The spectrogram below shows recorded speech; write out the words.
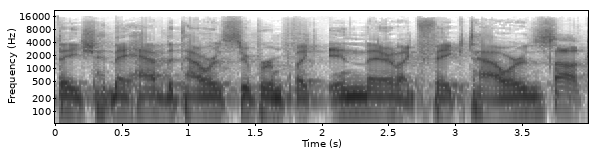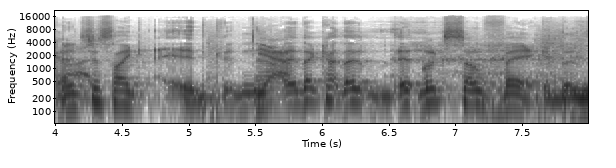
they sh- they have the towers super like in there like fake towers. Oh, God. And it's just like it, no, Yeah. that kind it looks so fake. It looks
